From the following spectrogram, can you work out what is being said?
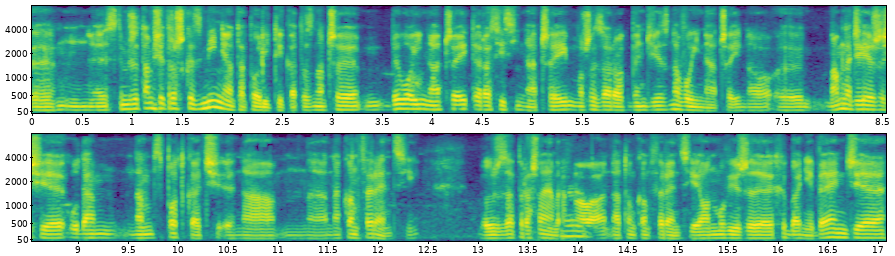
E, z tym, że tam się troszkę zmienia ta polityka, to znaczy było inaczej, teraz jest inaczej, może za rok będzie znowu inaczej. No, e, mam nadzieję, że się uda nam spotkać na, na, na konferencji, bo już zapraszałem Rafała na tą konferencję. On mówi, że chyba nie będzie,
